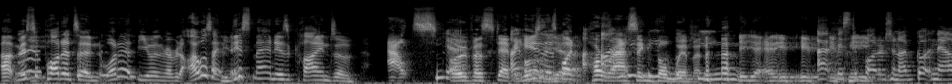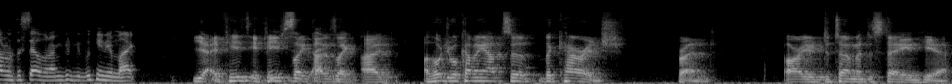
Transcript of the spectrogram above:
Uh, Mr. Potterton, what are you and Reverend? I will say this man is kind of out Yeah. overstepping. I- He's at this Oh, point harassing the women. Yeah, and if, if, At if Mr. he, Potterton, I've gotten out of the cell and I'm gonna be looking at him like, yeah, if he's if he's like, I was like, I I thought you were coming out to the carriage, friend. Or are you determined to stay in here?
